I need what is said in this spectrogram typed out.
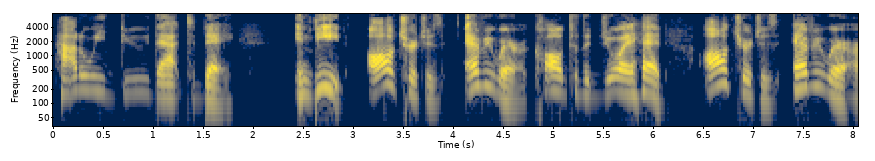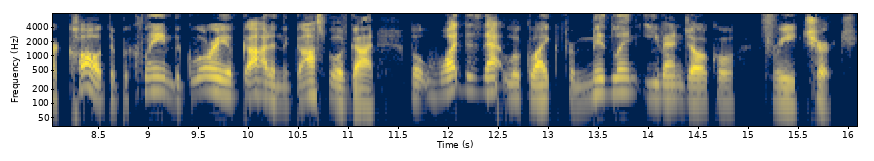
how do we do that today? Indeed, all churches everywhere are called to the joy ahead. All churches everywhere are called to proclaim the glory of God and the gospel of God. But what does that look like for Midland Evangelical Free Church?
